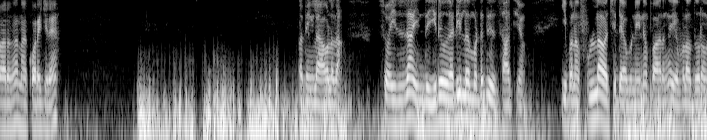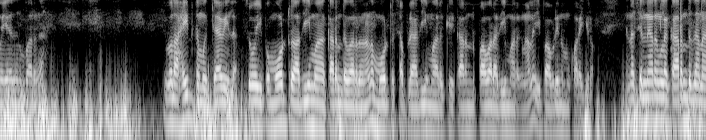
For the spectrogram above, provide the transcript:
பாருங்கள் நான் குறைக்கிறேன். பார்த்தீங்களா அவ்வளோதான் ஸோ இதுதான் இந்த இருபது அடியில் மட்டும் இது சாத்தியம். இப்போ நான் ஃபுல்லாக வச்சுட்டேன் அப்படின்னா பாருங்கள் எவ்வளோ தூரம் ஏறுதுன்னு பாருங்கள் இவ்வளோ ஹைட் நமக்கு தேவையில்லை. ஸோ இப்போ மோட்ரு அதிகமாக கரண்ட் வர்றதுனால மோட்ரு சப்ளை அதிகமாக இருக்குது கரண்ட் பவர் அதிகமாக இருக்கனால இப்போ அப்படியே நம்ம குறைக்கிறோம். ஏன்னா சில நேரங்களில் கரண்ட்டு தானே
